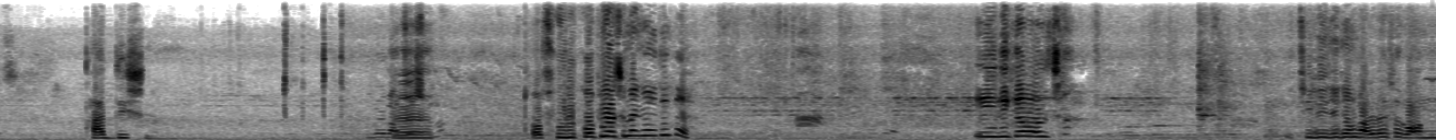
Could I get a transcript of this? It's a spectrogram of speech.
আছে। হাত দিস না। হ্যাঁ। ও ফুলকপি আছে নাকি ওইদিকে? এইদিকে বলছে। চিলি চিকেন খাবে সে গন্ধ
